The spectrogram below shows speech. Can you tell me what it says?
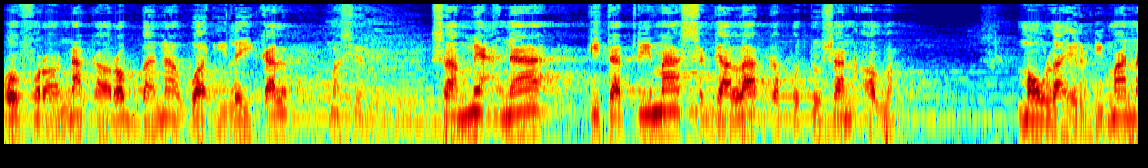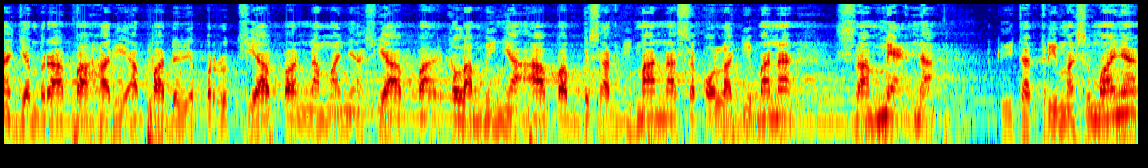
ghufranaka rabbana wa ilaikal masir. Sami'na kita terima segala keputusan Allah. Mau lahir di mana, jam berapa, hari apa, dari perut siapa, namanya siapa, kelaminnya apa, besar di mana, sekolah di mana, sami'na. Kita terima semuanya.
